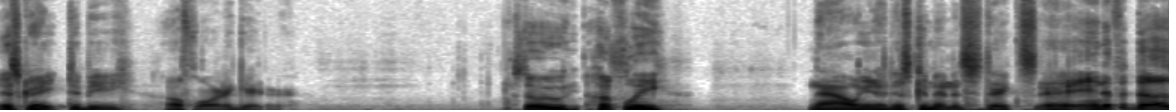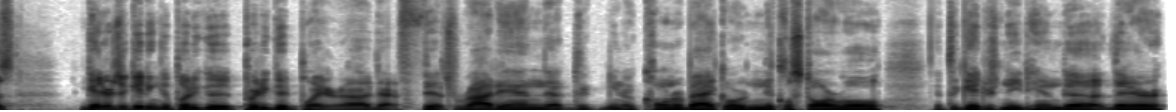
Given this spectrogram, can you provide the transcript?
It's great to be a Florida Gator. So hopefully now you know this commitment sticks, and if it does, Gators are getting a pretty good, pretty good player uh, that fits right in that the you know cornerback or nickel star role. If the Gators need him to there,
